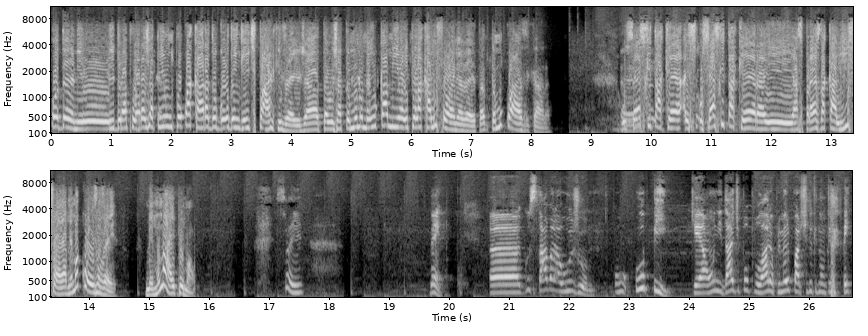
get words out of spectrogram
ô, Dani, o Ibirapuera já tem um pouco a cara do Golden Gate Park, velho. Já estamos já no meio caminho aí pela Califórnia, velho. Estamos quase, cara. O, é, Sesc Itaquera, o Sesc Itaquera e as praias da Califa é a mesma coisa, velho. Mesmo naipe, irmão. Isso aí. Bem, uh, Gustavo Araújo, o UPI, que é a Unidade Popular, é o primeiro partido que não tem o P,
